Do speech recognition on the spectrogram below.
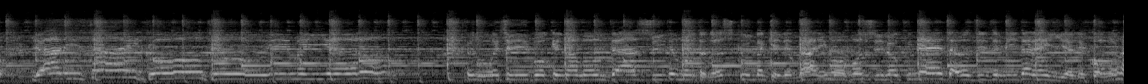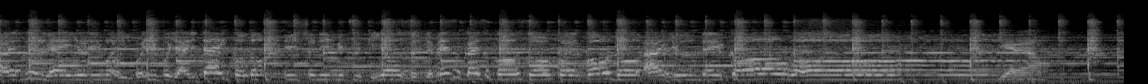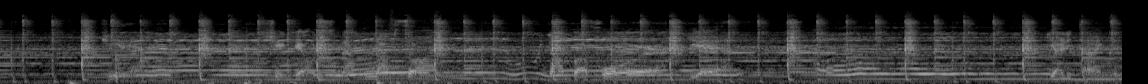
ボケなもんだしても楽しくなければ何も面白くねえだろ全然乱れ家でこのハズレよりも一歩一歩やりたいこと。一緒に見つけようそして目の解鎖構想声行動歩んでいこう Yeah やりたいこと。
